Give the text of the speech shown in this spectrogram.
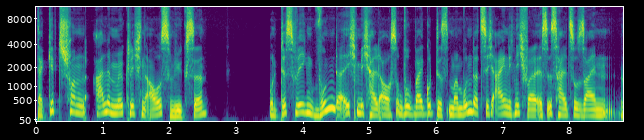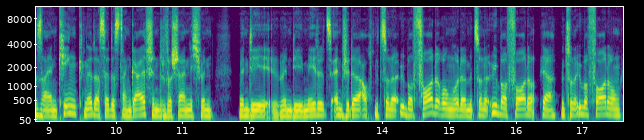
da gibt es schon alle möglichen Auswüchse. Und deswegen wundere ich mich halt auch so, wobei gut, das, man wundert sich eigentlich nicht, weil es ist halt so sein, sein Kink, ne, dass er das dann geil findet, wahrscheinlich, wenn, wenn die, wenn die Mädels entweder auch mit so einer Überforderung oder mit so einer Überforderung, ja, mit so einer Überforderung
